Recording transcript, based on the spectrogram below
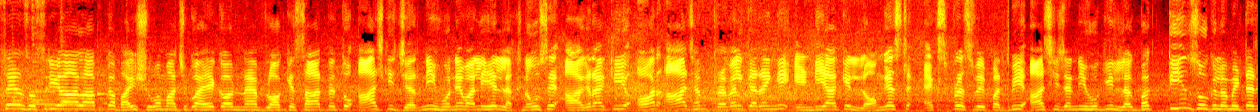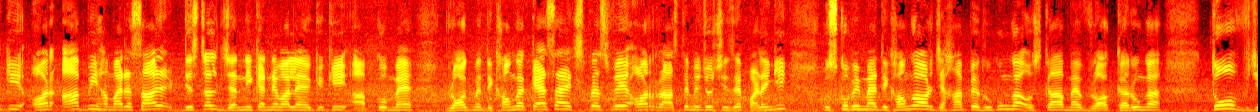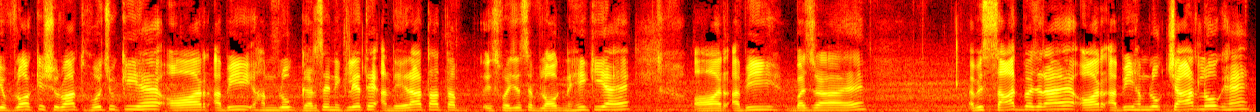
नमस्ते, सत आपका भाई शुभम आ चुका है एक और नए ब्लॉग के साथ में। तो आज की जर्नी होने वाली है लखनऊ से आगरा की और आज हम ट्रेवल करेंगे इंडिया के लॉन्गेस्ट एक्सप्रेसवे पर। भी आज की जर्नी होगी लगभग 300 किलोमीटर की और आप भी हमारे साथ डिजिटल जर्नी करने वाले हैं, क्योंकि आपको मैं ब्लॉग में दिखाऊँगा कैसा एक्सप्रेस और रास्ते में जो चीज़ें पड़ेंगी, उसको भी मैं दिखाऊँगा और जहाँ पर रुकूँगा, उसका मैं ब्लॉग करूँगा। तो ये व्लॉग की शुरुआत हो चुकी है और अभी हम लोग घर से निकले थे, अंधेरा था, तब इस वजह से व्लॉग नहीं किया है। और अभी बज रहा है, अभी सात बज रहा है और अभी हम लोग चार लोग हैं,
